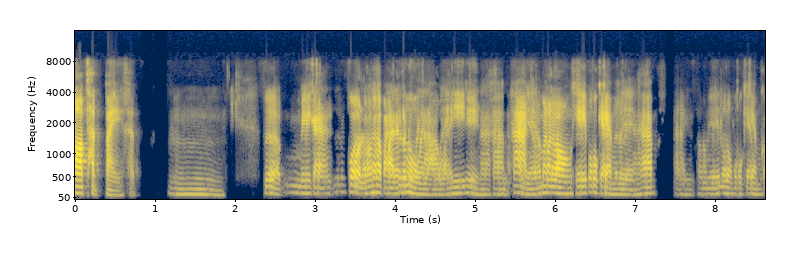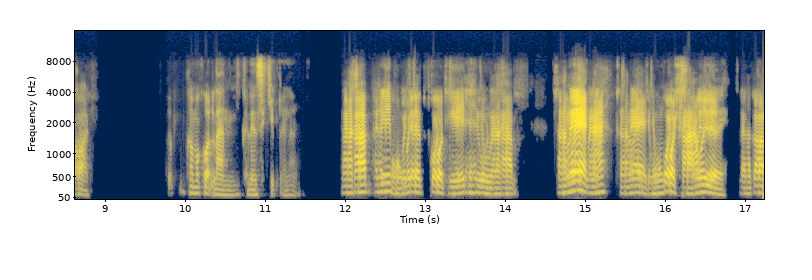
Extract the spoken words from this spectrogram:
รอบถัดไปครับ อืมเพื่อมีการกดรอบถัดไปแล้วก็หน่วงเวลาไว้นิดหนึ่งนะครับ อ่าเดี๋ยวมาลองเทสโปรแกรมกันเลยนะครับอ่าลองเทสลงโปรแกรมก่อน เข้ามากด run current skip เลยนะครับนะครับ อันนี้ผมก็จะกดเทสให้ดูนะครับครั้งแรกนะครั้งแรกเดี๋ยวผมกดค้างไว้เลย แล้วก็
